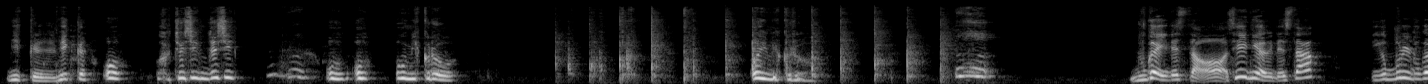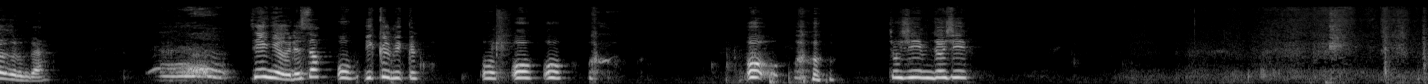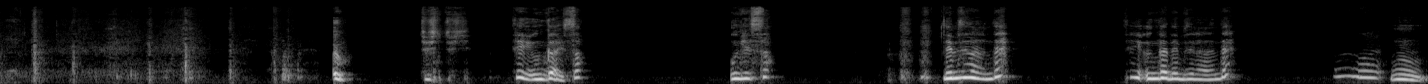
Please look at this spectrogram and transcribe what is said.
미끌, 미끌. 오, 어, 조심, 조심. 오, 오, 오, 미끄러워. 어이, 미끄러워. 누가 이랬어? 세인이가 그랬어? 이거 물 누가 그런 거야? 세인이가 그랬어? 오, 미끌, 미끌. 오, 오, 오. 오, 조심, 조심. 어휴, 조심, 조심. 세인이 응가했어? 응했어? 냄새 나는데? 세인이 응가 냄새 나는데? 응.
